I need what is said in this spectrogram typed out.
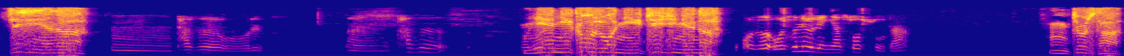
几几年的？嗯，他是五，嗯，他是你你告诉我你几几年的？我是我是六零年属鼠的，嗯，就是他。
